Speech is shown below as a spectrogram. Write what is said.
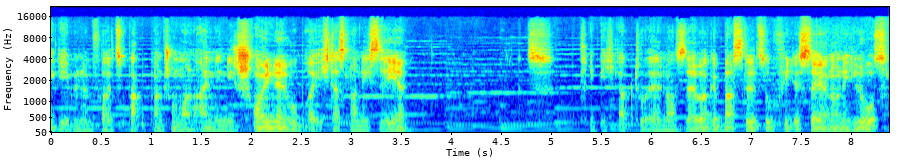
Gegebenenfalls packt man schon mal einen in die Scheune, wobei ich das noch nicht sehe. Das kriege ich aktuell noch selber gebastelt. So viel ist da ja noch nicht los.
